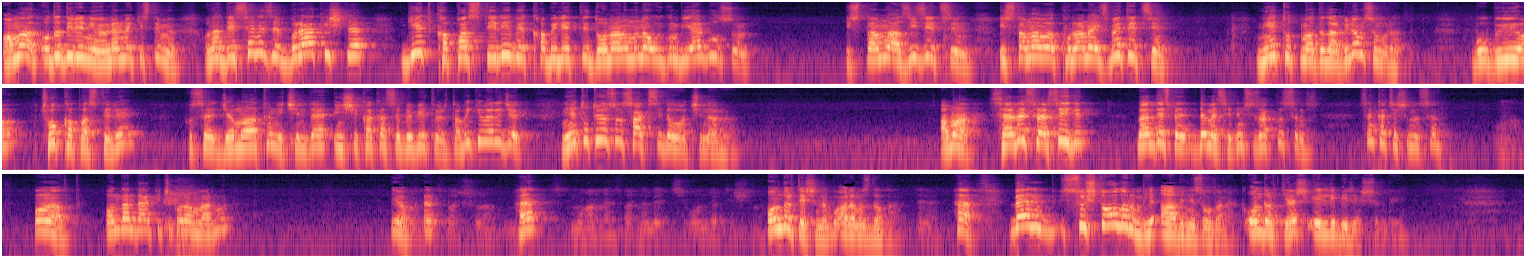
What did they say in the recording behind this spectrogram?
Ama o da direniyor, evlenmek istemiyor. Ona desenize bırak işte git kapasiteli ve kabiliyetli donanımına uygun bir yer bulsun. İslam'ı aziz etsin. İslam'a ve Kur'an'a hizmet etsin. Niye tutmadılar biliyor musun Murat? Bu büyüyor. Çok kapasiteli. Bu sefer cemaatin içinde inşikaka sebebiyet verir. Tabii ki verecek. Niye tutuyorsun sakside o çınarı? Ama serbest verseydin ben de demeseydim siz haklısınız. Sen kaç yaşındasın? 16. 16. Ondan daha küçük olan var mı? Yok. Muhammed var şu an. He? Muhammed var nöbetçi 14 yaşında. 14 yaşında bu aramızda olan. Evet. Ha, ben suçlu olurum bir abiniz olarak. 14 yaş, 51 yaşındayım.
